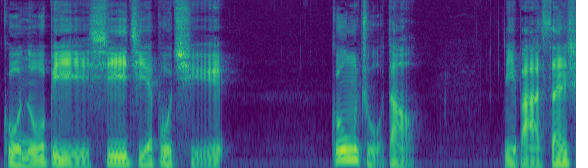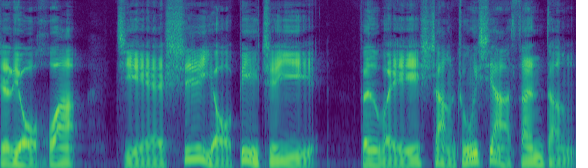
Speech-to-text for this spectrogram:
故奴婢悉皆不取。公主道：“你把三十六花解诗有碧之意，分为上中下三等，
